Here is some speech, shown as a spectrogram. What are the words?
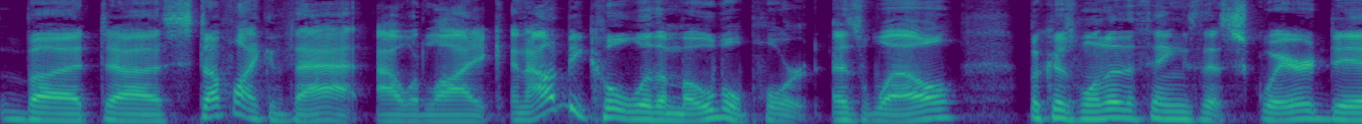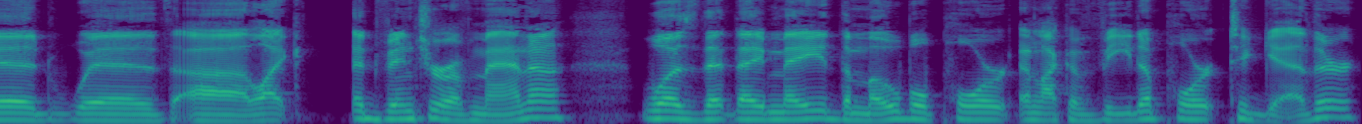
but uh, stuff like that I would like, and I would be cool with a mobile port as well because one of the things that Square did with uh, like Adventure of Mana was that they made the mobile port and like a Vita port together,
